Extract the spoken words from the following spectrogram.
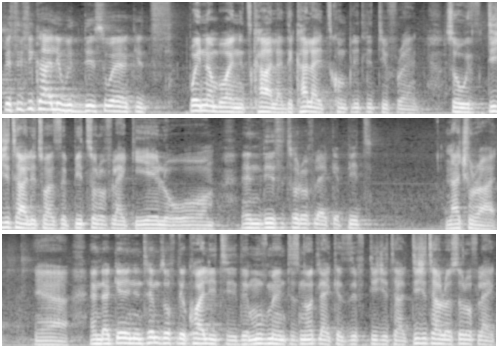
specifically with this work, it's point number one, it's color. The color it's completely different. So with digital, it was a bit sort of like yellow, warm, and this sort of like a bit natural. Yeah, and again, in terms of the quality, the movement is not like as if digital. Digital was sort of like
